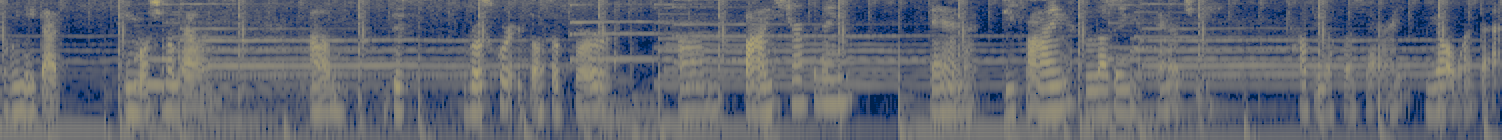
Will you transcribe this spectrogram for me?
So we need that emotional balance. Um, this rose quartz is also for um, bond strengthening and divine loving energy. How beautiful is that, right? We all want that.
